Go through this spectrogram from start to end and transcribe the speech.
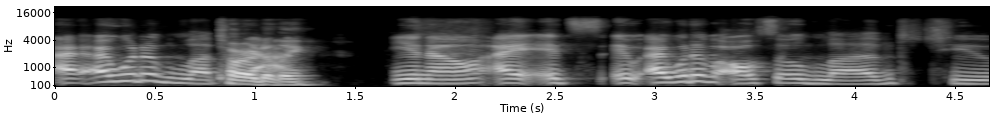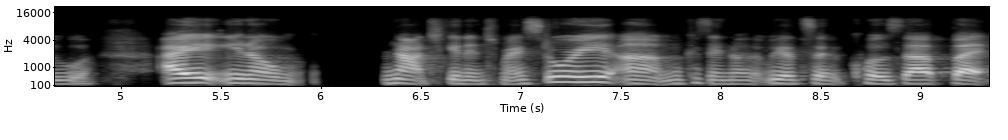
I, I would have loved totally. That. You know, I it's it, I would have also loved to I, you know, not to get into my story um because I know that we have to close up but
